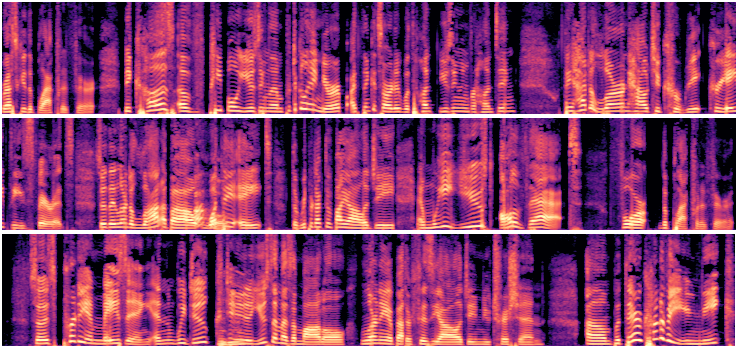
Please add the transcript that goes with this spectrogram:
rescue the black-footed ferret because of people using them, particularly in Europe. I think it started with hunt, using them for hunting they had to learn how to create create these ferrets. So they learned a lot about oh. what they ate, the reproductive biology, and we used all of that for the black-footed ferret. So it's pretty amazing, and we do continue mm-hmm. to use them as a model, learning about their physiology, nutrition. Um, but they're kind of a unique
